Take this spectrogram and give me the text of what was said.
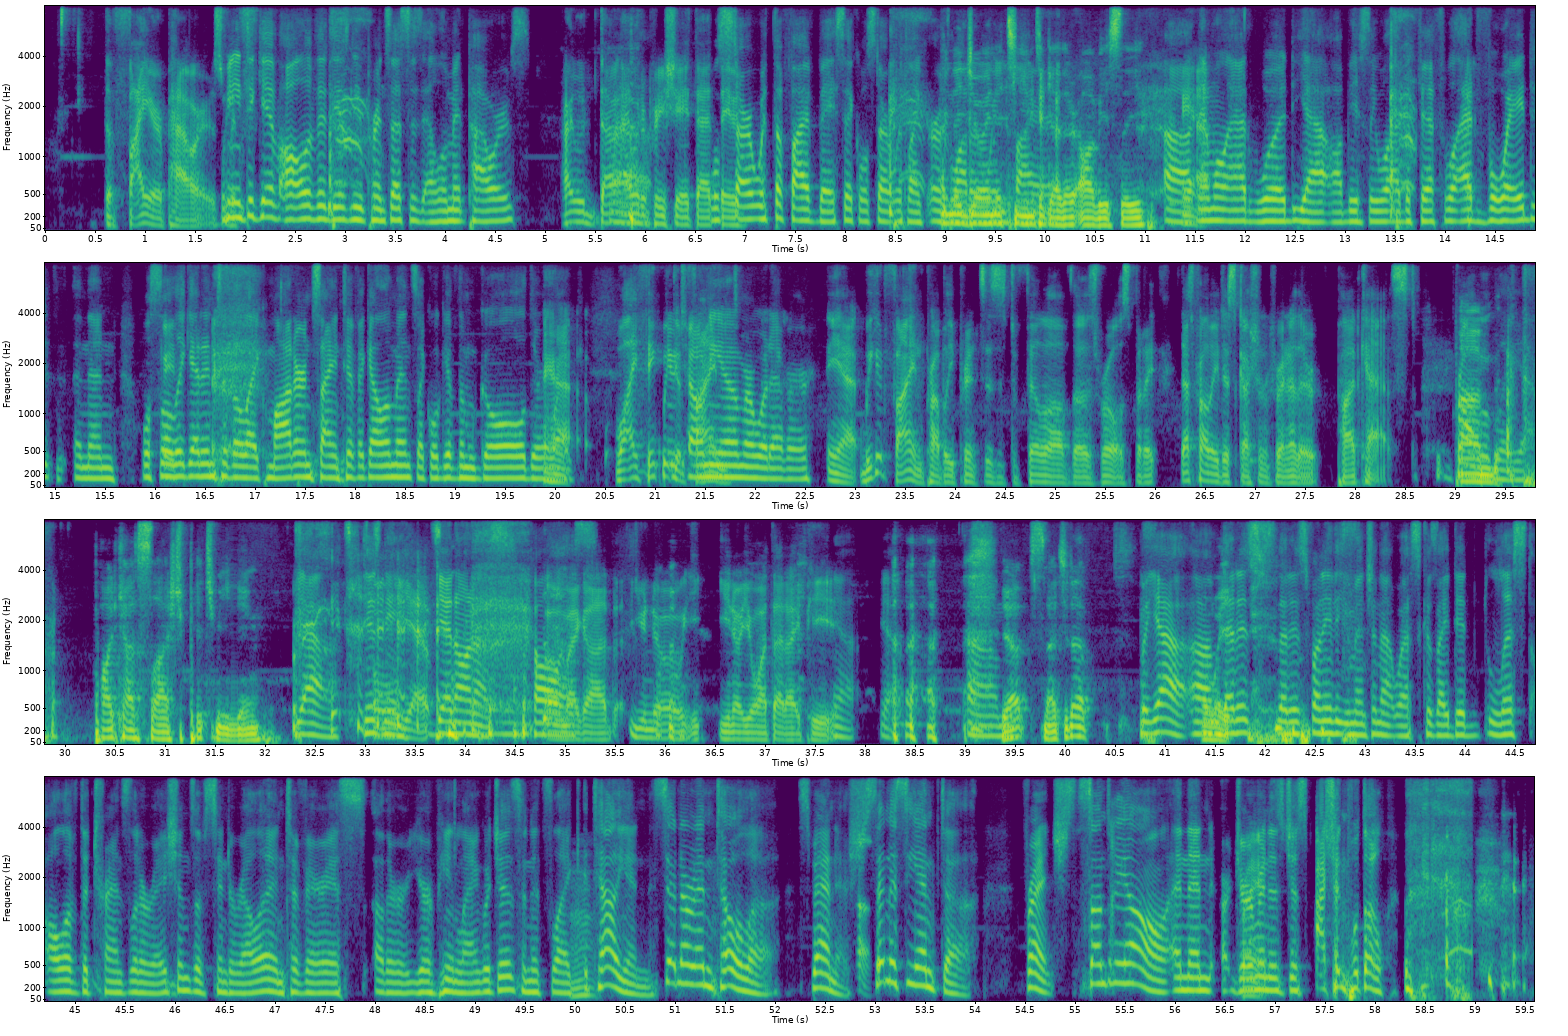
the fire powers. we need to give all of the disney princesses element powers I would that, I would Uh, appreciate that. We'll They- start with the five basic. We'll start with like earth, and they water, join a team fire. together, obviously. Uh, Yeah. Then we'll add wood. Yeah, obviously we'll add the fifth. We'll add void, and then we'll slowly get into the like modern scientific elements. Like we'll give them gold or Yeah. like well, I think we could find plutonium or whatever. Yeah, we could find probably princesses to fill all of those roles, but I, that's probably a discussion for another podcast. Probably, yeah, Podcast slash pitch meeting. yeah. Disney, Yes. get on us. Call oh my god, you know, you, you know, you want that IP. Yeah, yeah. Um, yep, snatch it up. But yeah, um, wait. that is that is funny that you mentioned that, Wes, because I did list all of the transliterations of Cinderella into various other European languages, and it's like Oh. Italian, Cenerentola, Spanish, Cenicienta, French, Cendrillon, and then German is just Aschenputtel.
